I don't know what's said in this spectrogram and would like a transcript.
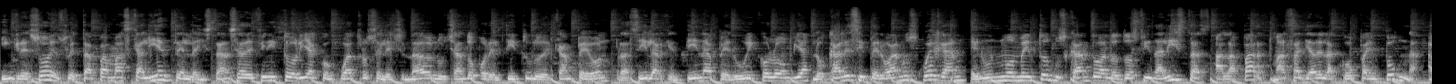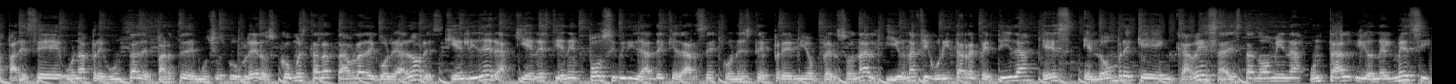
ingresó en su etapa más caliente en la instancia definitoria con cuatro seleccionados luchando por el título de campeón, Brasil, Argentina, Perú y Colombia, locales y peruanos juegan en un momento buscando a los dos finalistas a la par, más allá de la Copa en pugna. Aparece una pregunta de parte de muchos bubleros, ¿cómo está la tabla de goleadores? ¿Quién lidera? ¿Quiénes tienen posibilidad de quedarse con este premio personal? Y una figurita repetida es el hombre que encabeza esta nómina, un tal Lionel Messi,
